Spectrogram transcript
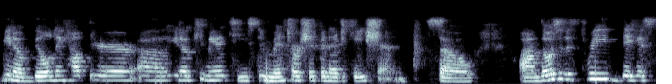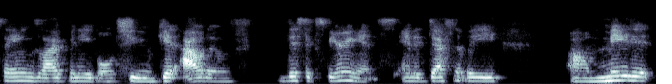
you know, building healthier, uh, you know, communities through mentorship and education. So, um, those are the three biggest things that I've been able to get out of this experience. And it definitely um, made it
